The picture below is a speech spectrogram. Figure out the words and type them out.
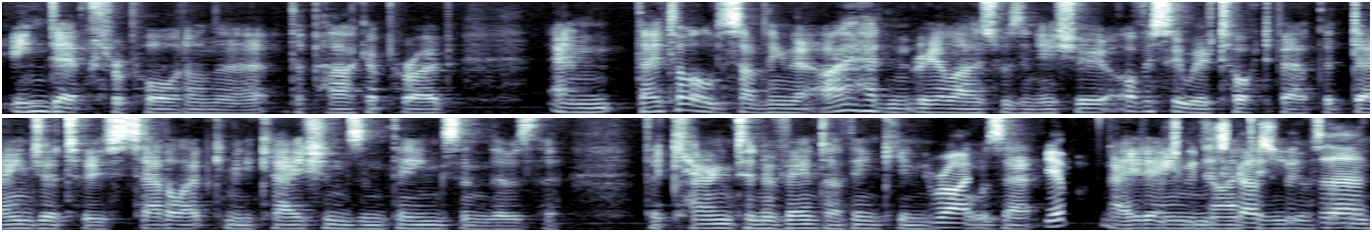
in-depth report on the the Parker probe. And they told something that I hadn't realized was an issue. Obviously, we've talked about the danger to satellite communications and things, and there was the, the Carrington event, I think, in right. what was that? Yep. 18, 19 or something. Uh,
